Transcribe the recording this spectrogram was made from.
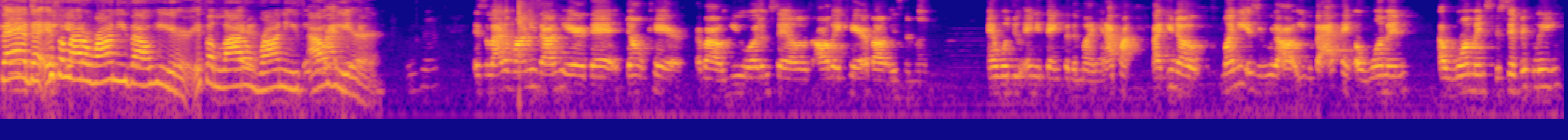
sad that it's a lot of Ronnies out here. It's a lot yeah. of Ronnies out here. There's a lot of Ronnies out here that don't care about you or themselves. All they care about is the money, and will do anything for the money. And I like you know, money is the root of all evil. But I think a woman, a woman specifically,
